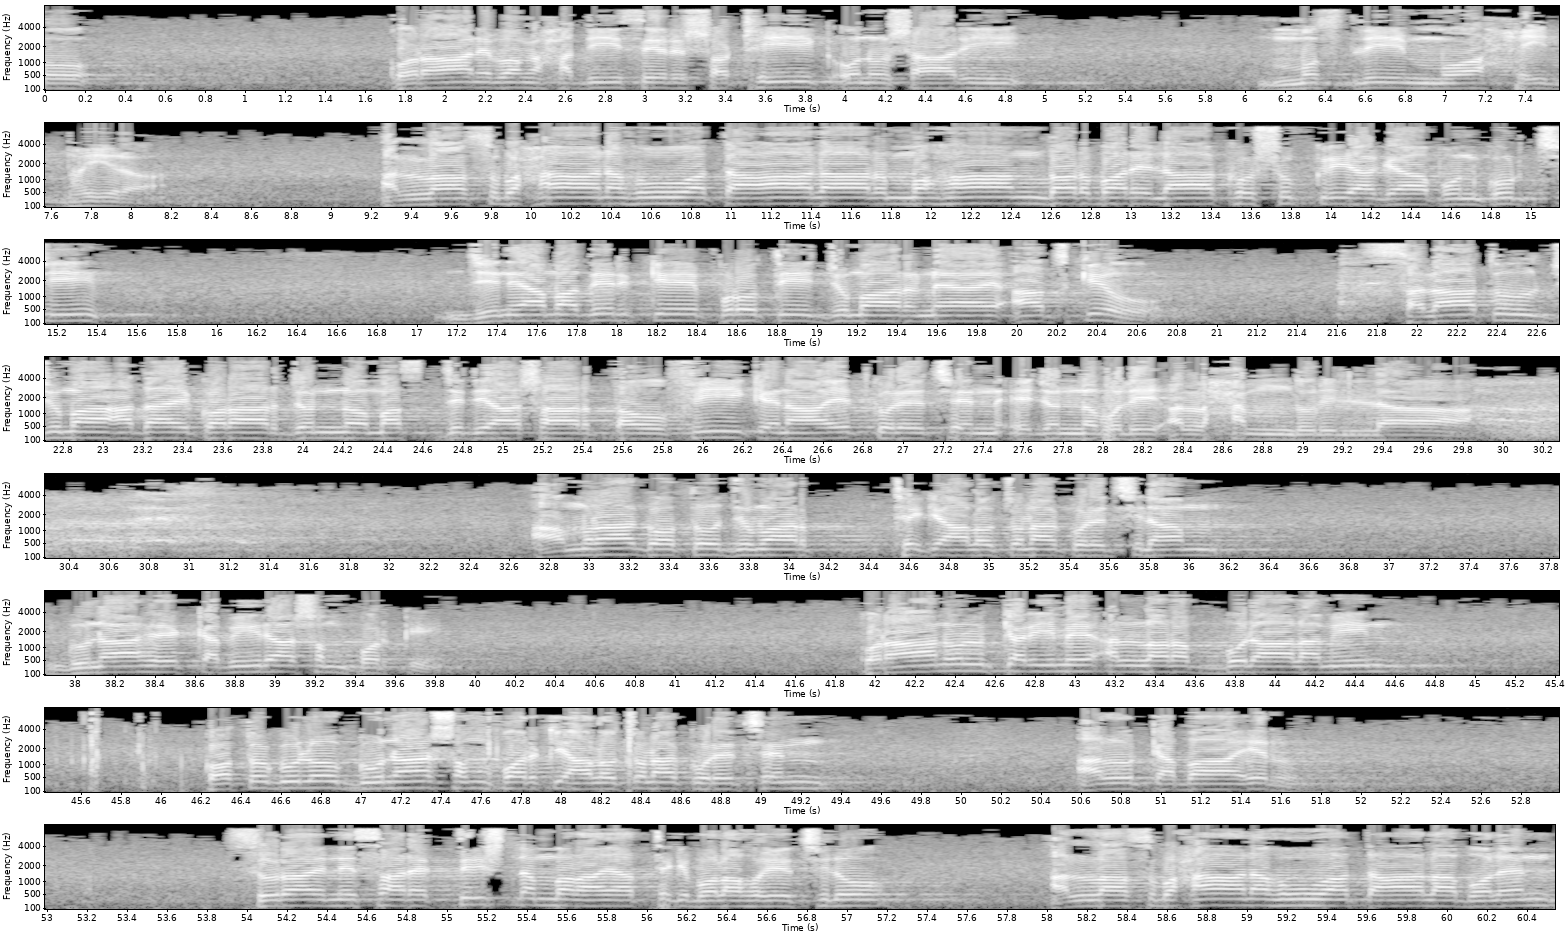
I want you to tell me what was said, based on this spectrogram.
কোরআন এবং হাদিসের সঠিক অনুসারী মুসলিম মুয়াহিদ ভাইরা, আল্লাহ তাআলার মহান দরবারে লাখো শুকরিয়া জ্ঞাপন করছি, যিনি আমাদেরকে প্রতি জুমার ন্যায় আজকেও সালাতুল জুমা আদায় করার জন্য মসজিদে আসার তৌফিক এনায়েত করেছেন, এজন্য বলি আলহামদুলিল্লাহ। আমরা গত জুমার থেকে আলোচনা করেছিলাম গুনাহে কাবিরা সম্পর্কে। কোরআনুল করিমে আল্লাহ রাব্বুল আলামিন কতগুলো গুনাহ সম্পর্কে আলোচনা করেছেন। আল কাবায়ের। সুরায় নেসার একত্রিশ নম্বর আয়াত থেকে বলা হয়েছিল, আল্লাহ সুবহানাহু ওয়া তাআলা বলেন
